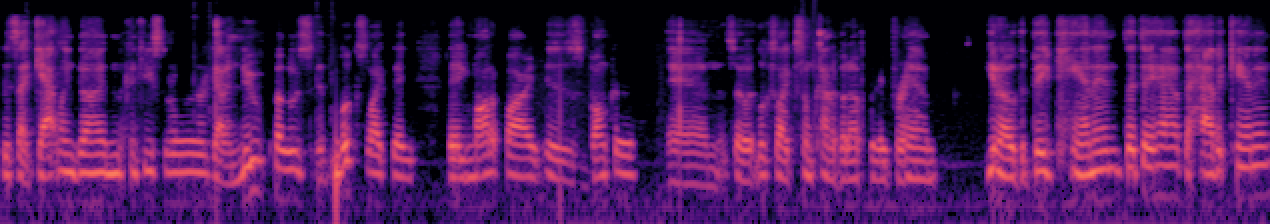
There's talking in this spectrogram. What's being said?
it's that Gatling gun conquistador. Got a new pose it looks like they they modified his bunker and so it looks like some kind of an upgrade for him you know the big cannon that they have the havoc cannon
